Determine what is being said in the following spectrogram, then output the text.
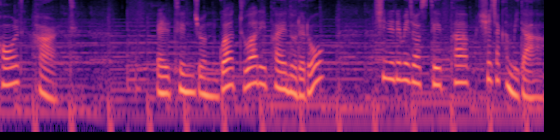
Cold Heart 엘튼 존과 두아리파의 노래로 신혜림의 Just Pop 시작합니다.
